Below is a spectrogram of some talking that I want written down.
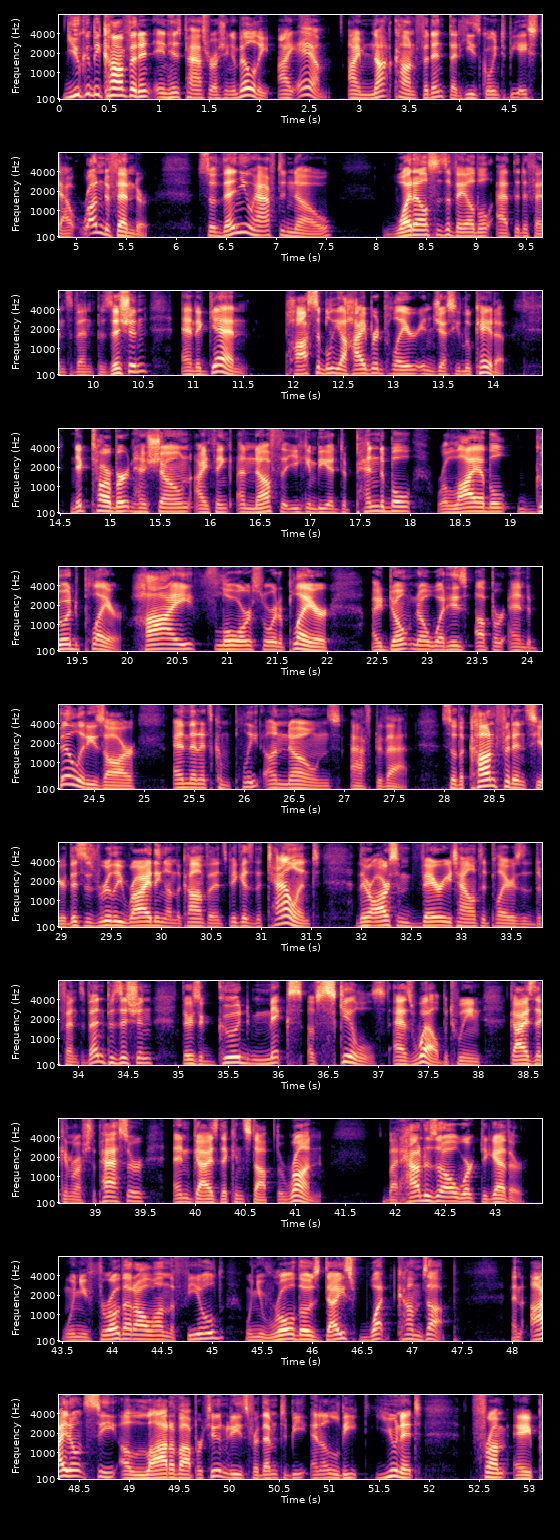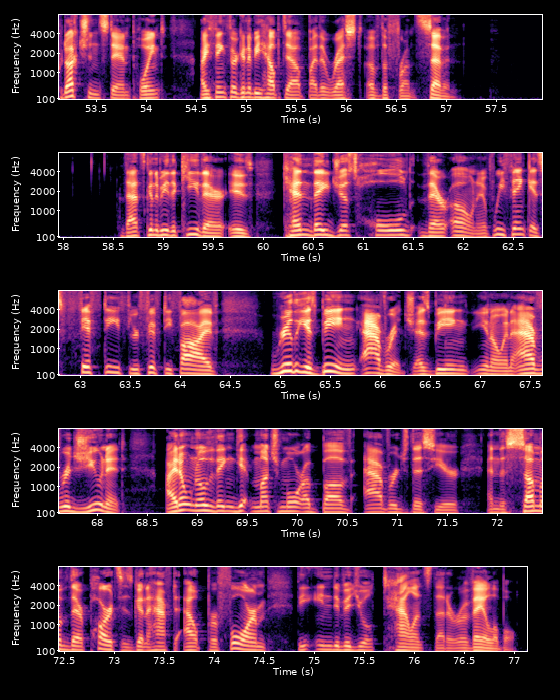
you can be confident in his pass rushing ability. I am. I'm not confident that he's going to be a stout run defender. So then you have to know what else is available at the defensive end position. And again, possibly a hybrid player in Jesse Luketa. Nick Tarburton has shown, I think, enough that you can be a dependable, reliable, good player, high floor sort of player I don't know what his upper end abilities are, and then it's complete unknowns after that. So the confidence here, this is really riding on the confidence because the talent, there are some very talented players at the defensive end position. There's a good mix of skills as well between guys that can rush the passer and guys that can stop the run. But how does it all work together? When you throw that all on the field, when you roll those dice, what comes up? And I don't see a lot of opportunities for them to be an elite unit from a production standpoint, I think they're going to be helped out by the rest of the front seven. That's going to be the key there is can they just hold their own? And if we think as 50 through 55 really as being average, as being, you know, an average unit, I don't know that they can get much more above average this year, and the sum of their parts is going to have to outperform the individual talents that are available.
